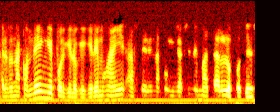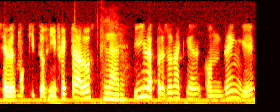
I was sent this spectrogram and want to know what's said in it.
personas con dengue, porque lo que queremos ahí hacer en la fumigación es matar a los potenciales mosquitos infectados. Claro. Y las personas que con dengue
